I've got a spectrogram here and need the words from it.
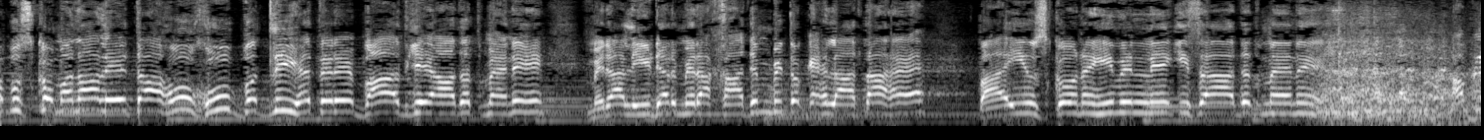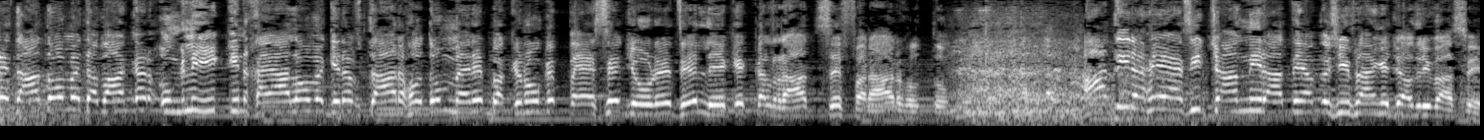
اب اس کو منا لیتا ہوں، خوب بدلی ہے تیرے بعد یہ عادت میں نے۔ میرا لیڈر، میرا خادم بھی تو کہلاتا ہے۔ بھائی، اس کو نہیں ملنے کی سعادت میں نے۔ اپنے دانتوں میں دبا کر انگلی کن خیالوں میں گرفتار ہو تم۔ میں نے بکروں کے پیسے جوڑے تھے، لے کے کل رات سے فرار ہو تم۔ آتی رہے ایسی چاندنی راتیں اب تشریف لائیں گے چودھری بات سے۔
